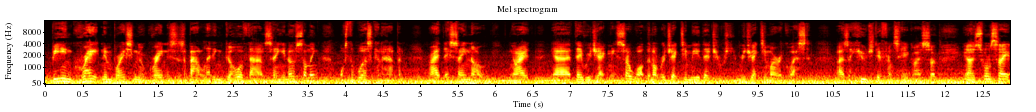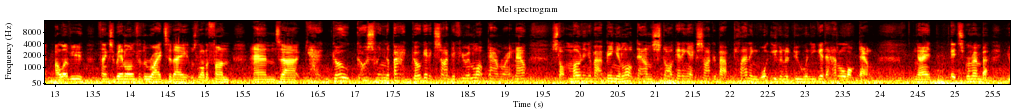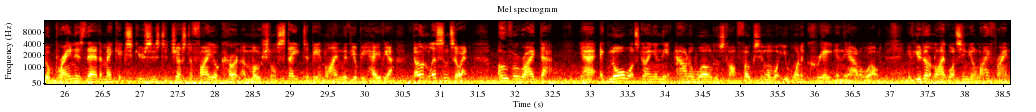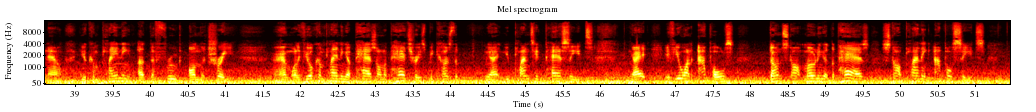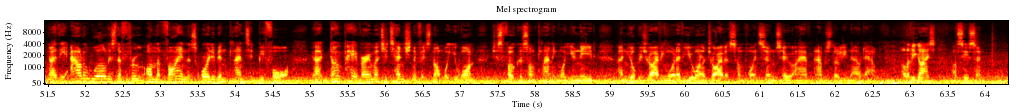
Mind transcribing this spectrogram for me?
being great and embracing your greatness is about letting go of that and saying, you know something, what's the worst can happen, right? They say no, right? Yeah, they reject me. So what? They're not rejecting me, they're rejecting my request. There's a huge difference here, guys. So, you know, I just want to say, I love you. Thanks for being along for the ride today. It was a lot of fun. And uh, yeah, go, go swing the bat. Go get excited. If you're in lockdown right now, stop moaning about being in lockdown start getting excited about planning what you're going to do when you get out of lockdown. Right? It's remember, your brain is there to make excuses to justify your current emotional state to be in line with your behavior. Don't listen to it. Override that. Yeah, ignore what's going in the outer world and start focusing on what you want to create in the outer world. If you don't like what's in your life right now, you're complaining at the fruit on the tree. Right? Well, if you're complaining at pears on a pear tree, it's because the, you, know, you planted pear seeds. Right? If you want apples, don't start moaning at the pears, start planting apple seeds. Now, the outer world is the fruit on the vine that's already been planted before. Don't pay very much attention if it's not what you want. Just focus on planning what you need, and you'll be driving whatever you want to drive at some point soon, too. I have absolutely no doubt. I love you guys. I'll see you soon.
